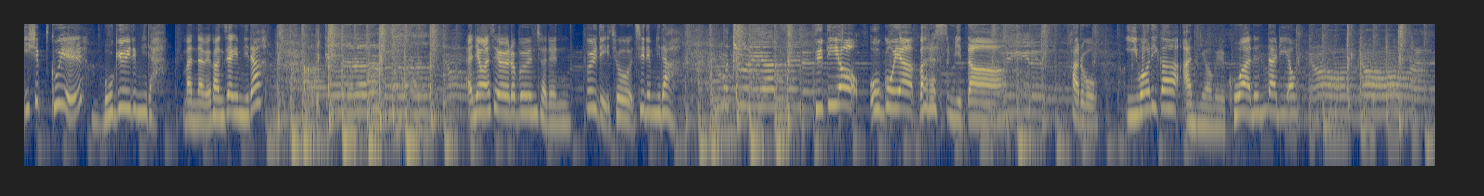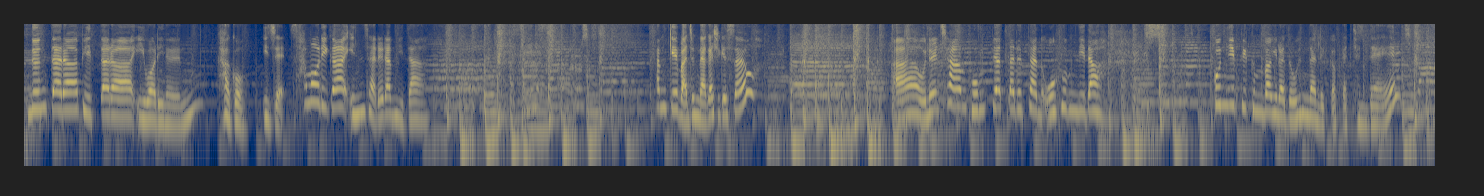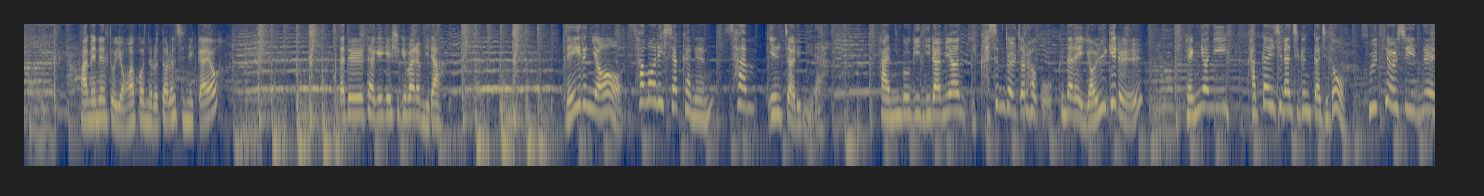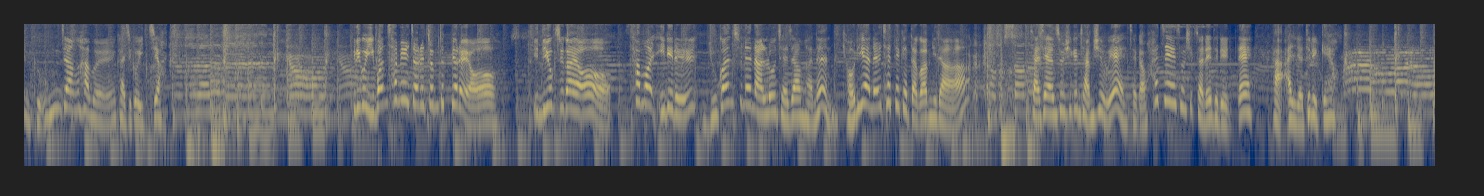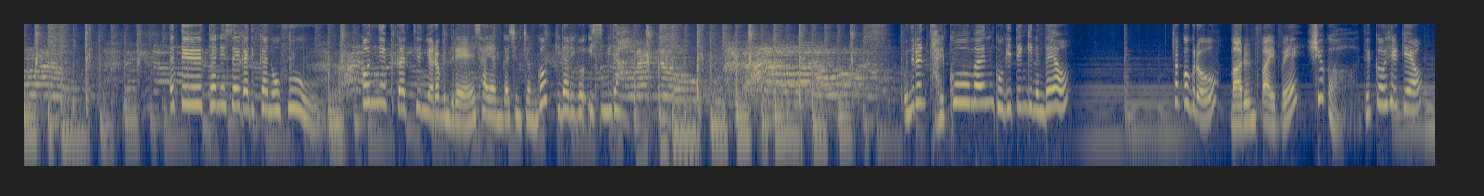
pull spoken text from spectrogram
29일 목요일입니다. 만남의 광장입니다. 안녕하세요, 여러분. 저는 꿀디 조진입니다. 드디어 오고야 말았습니다. 바로 2월이가 안녕을 고하는 날이요. 눈 따라 빛 따라 2월이는 가고 이제 3월이가 인사를 합니다. 함께 마중 나가시겠어요? 아, 오늘 참 봄볕 따뜻한 오후입니다. 꽃잎이 금방이라도 흩날릴 것 같은데. 밤에는 또 영화권으로 떨어지니까요. 따뜻하게 계시기 바랍니다. 내일은요, 3월이 시작하는 3일절입니다. 한국인이라면 이 가슴 절절하고 그날의 열기를 100년이 가까이 지난 지금까지도 불태울 수 있는 그 웅장함을 가지고 있죠. 그리고 이번 3일절은 좀 특별해요. 이 뉴욕주가요. 3월 1일을 유관순의 날로 제정하는 결의안을 채택했다고 합니다. 자세한 소식은 잠시 후에 제가 화제의 소식 전해드릴 때 다 알려드릴게요. 따뜻한 햇살 가득한 오후 꽃잎 같은 여러분들의 사연과 신청곡 기다리고 있습니다. 오늘은 달콤한 곡이 땡기는데요. 첫 곡으로 마룬 5의 슈거 듣고 오실게요.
